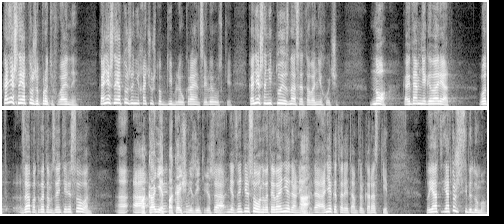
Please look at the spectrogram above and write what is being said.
Конечно, я тоже против войны. Конечно, я тоже не хочу, чтобы гибли украинцы или русские. Конечно, никто из нас этого не хочет. Но, когда мне говорят, вот Запад в этом заинтересован, а- а Пока нет, мы- пока а еще мы- не заинтересован. Да, нет, заинтересованы в этой войне дальнейшей, А. да, а некоторые там только ростки. То я, я тоже себе думал,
